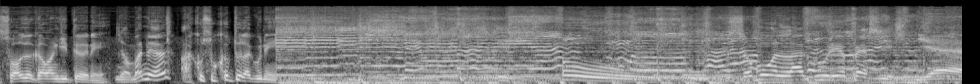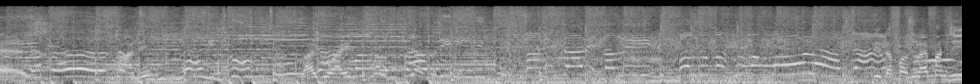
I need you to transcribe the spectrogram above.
suara kawan kita ni. Yang mana? Aku suka betul lagu ni. Oh. Semua lagu dia best ni. Yes. Ha ni. Lagu Aini Biar Dapat Sulaiman Ji.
